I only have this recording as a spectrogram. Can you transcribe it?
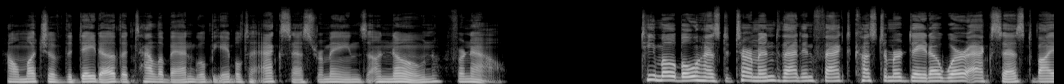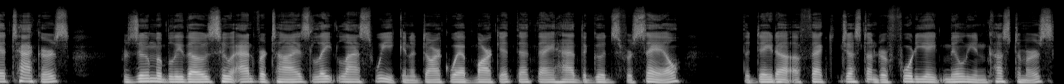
How much of the data the Taliban will be able to access remains unknown for now. T Mobile has determined that, in fact, customer data were accessed by attackers, presumably those who advertised late last week in a dark web market that they had the goods for sale. The data affect just under 48 million customers.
